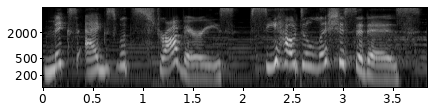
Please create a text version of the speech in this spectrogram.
Mix eggs with strawberries. See how delicious it is.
